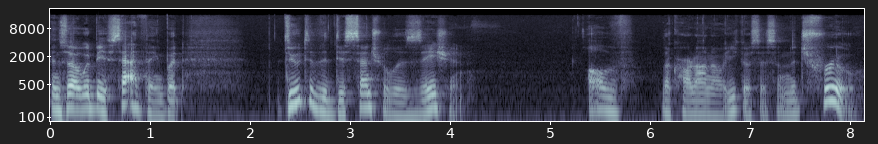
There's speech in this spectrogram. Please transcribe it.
And so it would be a sad thing, but due to the decentralization of the Cardano ecosystem, the true,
